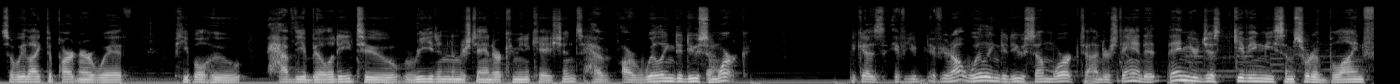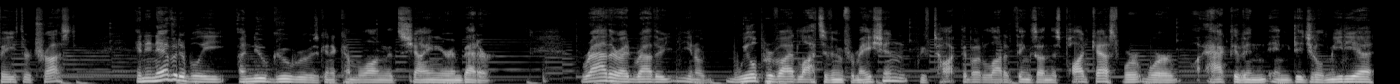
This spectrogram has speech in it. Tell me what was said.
So we like to partner with people who have the ability to read and understand our communications, have are willing to do some work. Because if you if you're not willing to do some work to understand it, then you're just giving me some sort of blind faith or trust and inevitably, a new guru is going to come along that's shinier and better. Rather, I'd rather, you know, we'll provide lots of information. We've talked about a lot of things on this podcast. We're, we're active in, in digital media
